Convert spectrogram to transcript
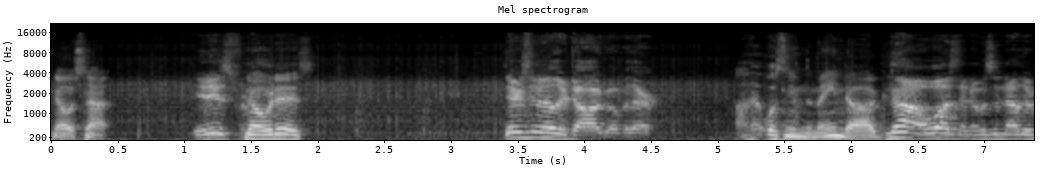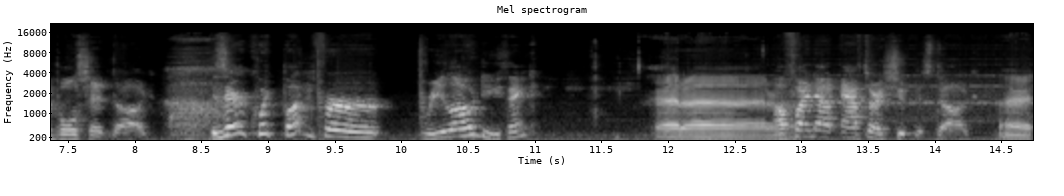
No, it's not. It is. For No, it is. There's another dog over there. Oh, that wasn't even the main dog. No, it wasn't. It was another bullshit dog. Is there a quick button for reload? Do you think? I don't, I don't know. I'll find out after I shoot this dog. All right.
